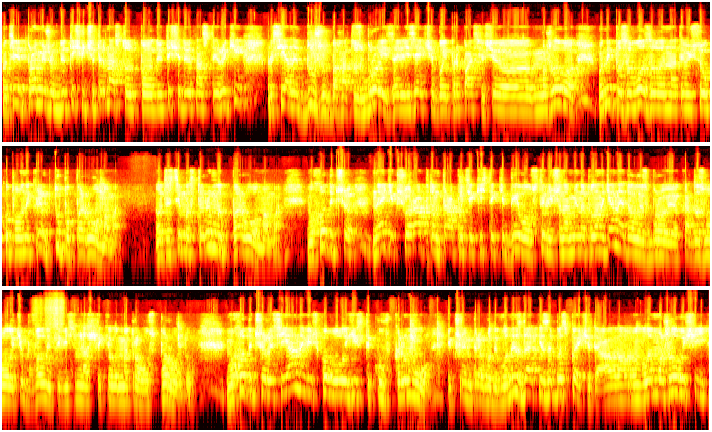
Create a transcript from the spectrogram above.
Оцей проміжок 2014 по 2019 роки росіяни дуже багато зброї, залізячі боєприпасів, все можливо, вони позавозили на тимчасово окупований Крим тупо паромами. От з цими старими паромами. Виходить, що навіть якщо раптом трапиться якесь таке диво в стилі, що нам інопланетяни дали зброю, яка дозволить обвалити 18-кілометрову споруду. Виходить, що росіяни військову логістику в Криму, якщо їм треба буде, вони здатні забезпечити. Але можливо ще й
